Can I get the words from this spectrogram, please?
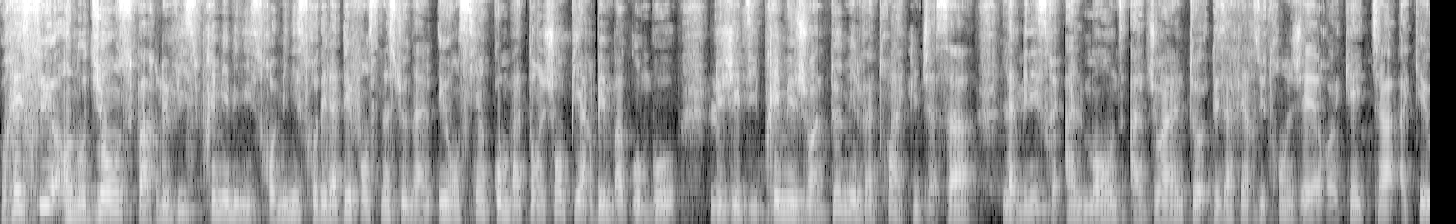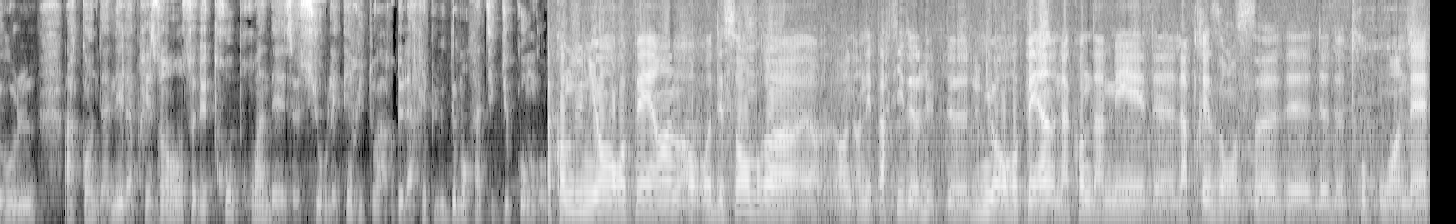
Reçu en audience par le vice-premier ministre, ministre de la Défense nationale et ancien combattant Jean-Pierre Bemba Gombo, le jeudi 1er juin 2023 à Kinshasa, la ministre allemande adjointe des Affaires étrangères Keita Akeul a condamné la présence de troupes rwandaises sur les territoires de la République démocratique du Congo. Comme l'Union européenne, au, décembre, euh, on, est parti de, l'Union européenne, on a condamné la présence de, troupes rwandaises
